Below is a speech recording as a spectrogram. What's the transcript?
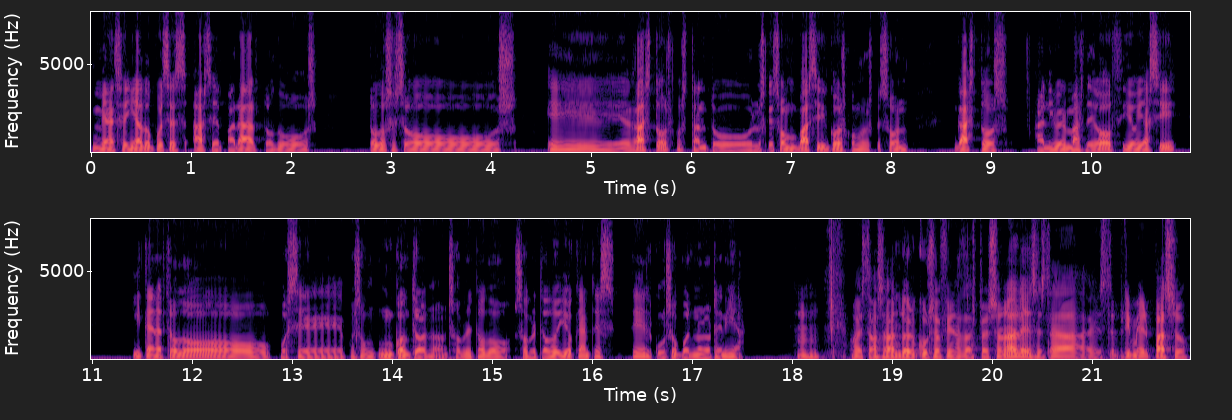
me ha enseñado pues es a separar todos, todos esos eh, gastos, pues tanto los que son básicos como los que son gastos a nivel más de ocio y así, y tener todo pues, eh, pues un, control. Sobre todo, sobre todo yo que antes del curso pues no lo tenía. Bueno, estamos hablando del curso de finanzas personales, esta, este primer paso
